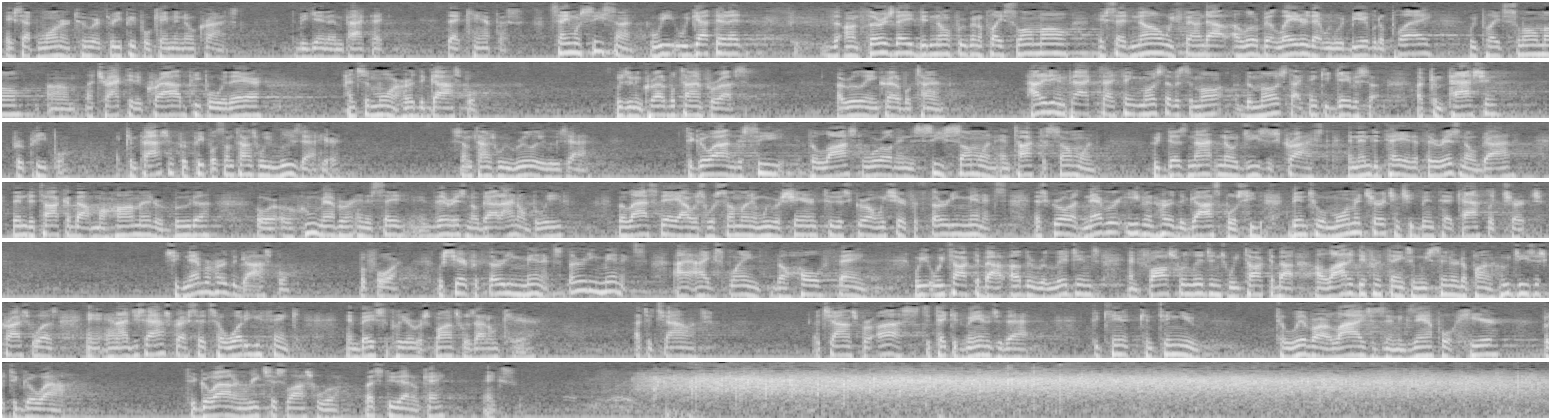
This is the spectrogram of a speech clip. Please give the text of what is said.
except one or two or three people came to know Christ to begin to impact that that campus. Same with CSUN. We we got there that on Thursday didn't know if we were going to play slow mo. They said no. We found out a little bit later that we would be able to play. We played slow mo, um, attracted a crowd. People were there, and some more heard the gospel. It was an incredible time for us, a really incredible time. How did it impact? I think most of us the, mo- the most. I think it gave us a, a compassion for people, a compassion for people. Sometimes we lose that here. Sometimes we really lose that. To go out and to see the lost world and to see someone and talk to someone who does not know Jesus Christ and them to tell you that there is no God, them to talk about Muhammad or Buddha or, or whomever and to say there is no God, I don't believe. The last day I was with someone and we were sharing to this girl and we shared for 30 minutes. This girl had never even heard the gospel. She'd been to a Mormon church and she'd been to a Catholic church. She'd never heard the gospel before. We shared for 30 minutes. 30 minutes. I, I explained the whole thing. We, we talked about other religions and false religions. We talked about a lot of different things and we centered upon who Jesus Christ was. And, and I just asked her, I said, so what do you think? And basically her response was, I don't care. That's a challenge. A challenge for us to take advantage of that. To continue to live our lives as an example here, but to go out. To go out and reach this lost world. Let's do that, okay? Thanks.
